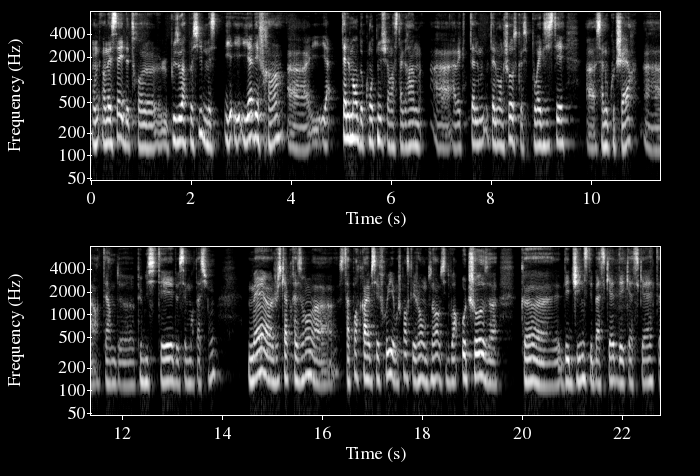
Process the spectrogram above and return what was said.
on, essaye d'être le plus ouvert possible, mais il y, a des freins. Il y a tellement de contenu sur Instagram avec tellement de choses que pour exister, euh, ça nous coûte cher euh, en termes de publicité, de segmentation. Mais euh, jusqu'à présent, ça porte quand même ses fruits. Et je pense que les gens ont besoin aussi de voir autre chose que des jeans, des baskets, des casquettes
